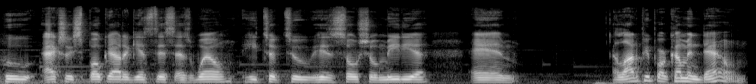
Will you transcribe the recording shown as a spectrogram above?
who actually spoke out against this as well. He took to his social media, and a lot of people are coming down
